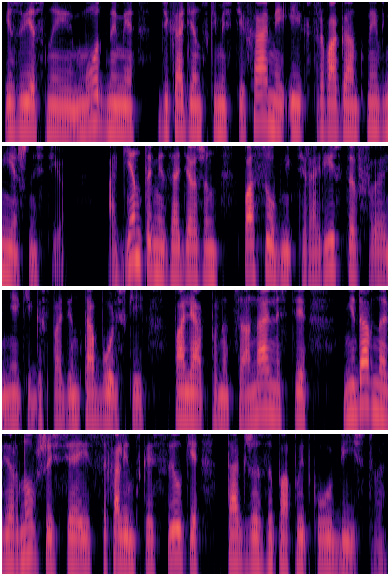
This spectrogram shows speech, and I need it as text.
известный модными декадентскими стихами и экстравагантной внешностью. Агентами задержан пособник террористов, э, некий господин Тобольский, поляк по национальности, недавно вернувшийся из сахалинской ссылки также за попытку убийства.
